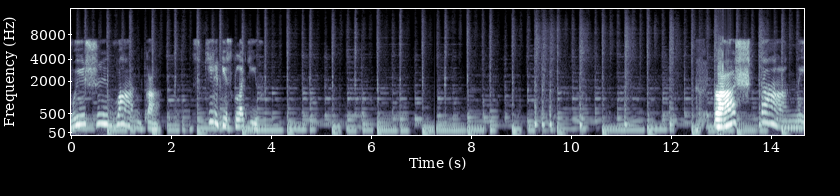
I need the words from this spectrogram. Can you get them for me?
вишиванка. Скільки складів? Каштани.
